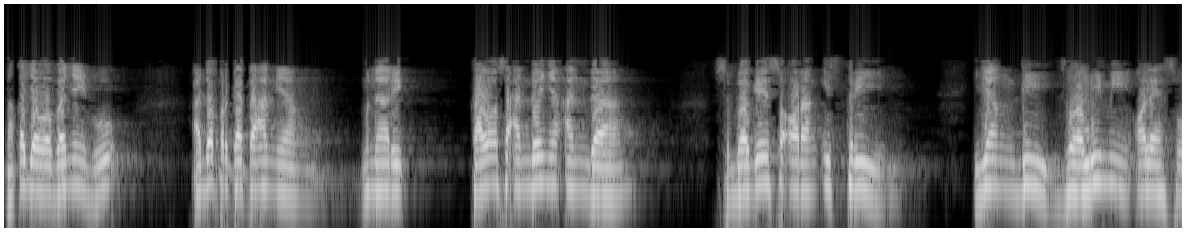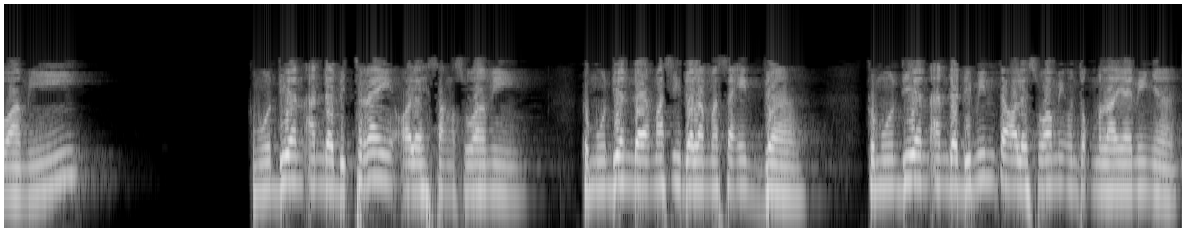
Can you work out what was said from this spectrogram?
Maka jawabannya ibu, ada perkataan yang menarik. Kalau seandainya Anda sebagai seorang istri yang dizalimi oleh suami, kemudian Anda dicerai oleh sang suami, kemudian masih dalam masa iddah, kemudian Anda diminta oleh suami untuk melayaninya,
